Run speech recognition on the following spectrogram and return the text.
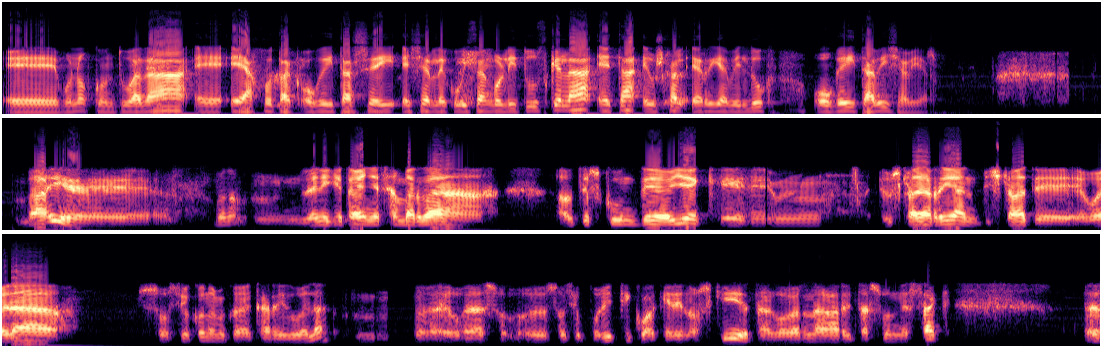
e, bueno, kontua da, e, EAJak hogeita sei eserleko izango lituzkela, eta Euskal Herria bilduk hogeita bi, Xavier. Bai, e, bueno, lehenik eta gaine esan behar da, hautezkunde horiek e, Euskal Herrian pixka bat e, egoera sozioekonomikoa ekarri duela, egoera so, soziopolitikoak ere noski eta gobernagarritasun ezak, e,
